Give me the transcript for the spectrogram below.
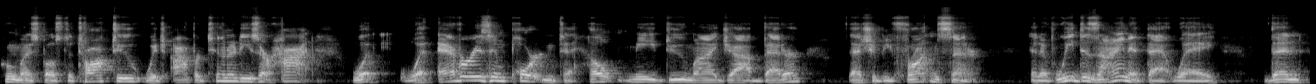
Who am i supposed to talk to? Which opportunities are hot? What whatever is important to help me do my job better that should be front and center. And if we design it that way then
